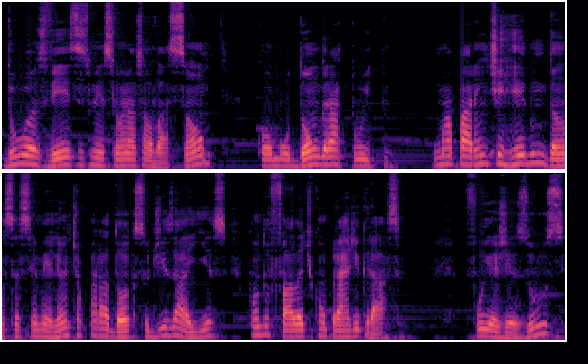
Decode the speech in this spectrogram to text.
Duas vezes menciona a salvação como dom gratuito, uma aparente redundância semelhante ao paradoxo de Isaías quando fala de comprar de graça. Fui a Jesus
